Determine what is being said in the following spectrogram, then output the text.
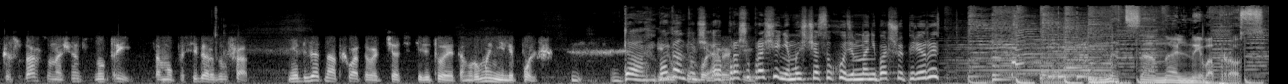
государство начнет внутри само по себе разрушаться. Не обязательно отхватывать часть территории там, Румынии или Польши. Да, или, Богдан Анатольевич, а, прошу прощения, мы сейчас уходим на небольшой перерыв. Национальный вопрос.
